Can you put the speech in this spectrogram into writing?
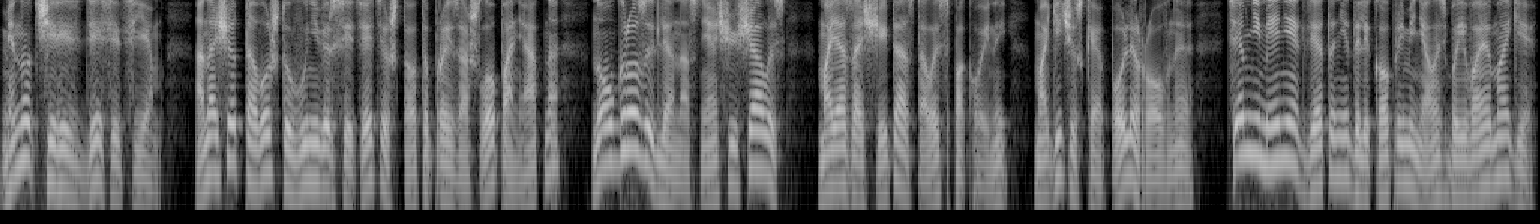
Минут через десять съем. А насчет того, что в университете что-то произошло, понятно, но угрозы для нас не ощущалось. Моя защита осталась спокойной, магическое поле ровное. Тем не менее, где-то недалеко применялась боевая магия,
